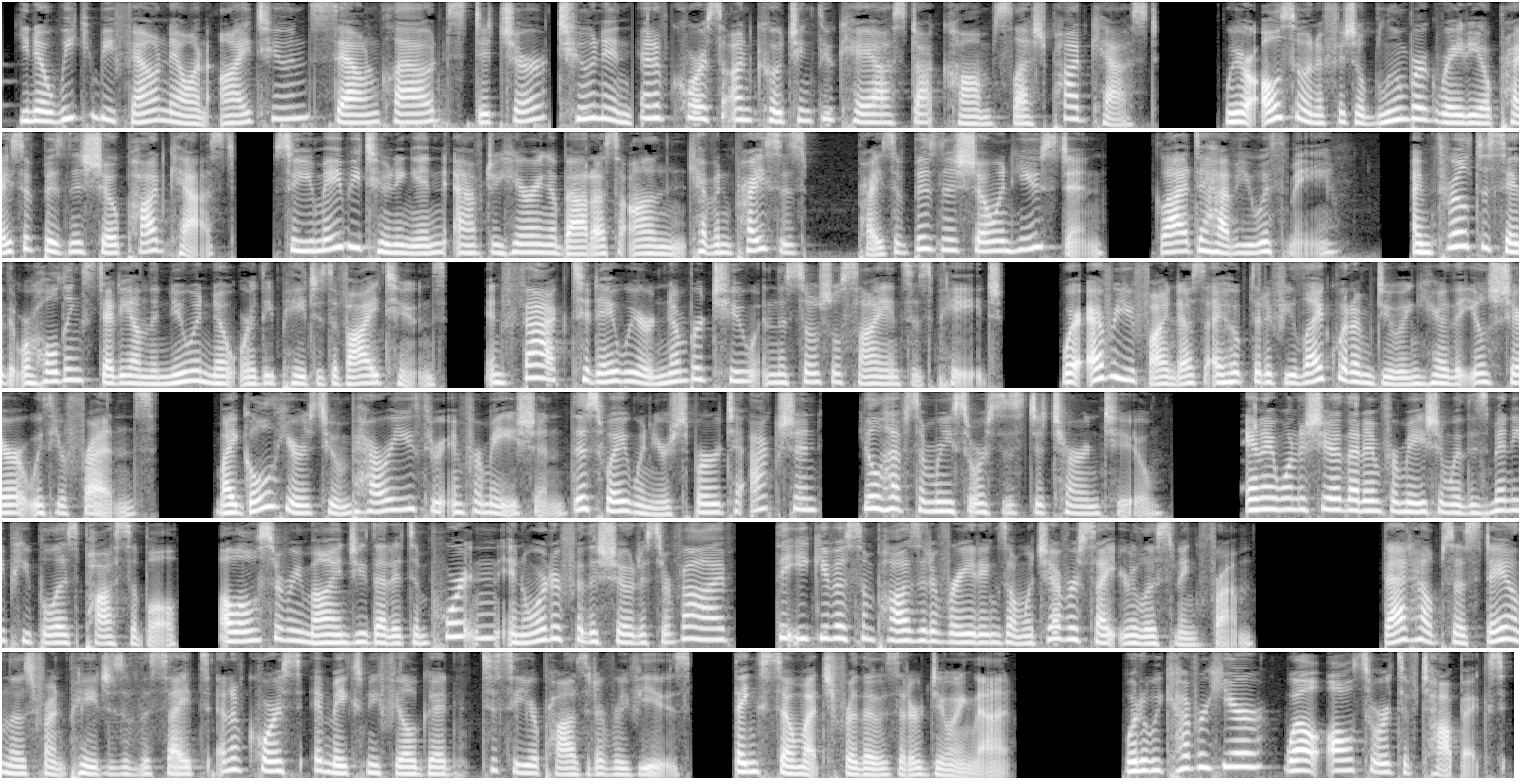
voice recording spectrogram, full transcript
You know, we can be found now on iTunes, SoundCloud, Stitcher, TuneIn, and of course on coachingthroughchaos.com slash podcast. We are also an official Bloomberg Radio Price of Business Show podcast, so you may be tuning in after hearing about us on Kevin Price's Price of Business show in Houston. Glad to have you with me. I'm thrilled to say that we're holding steady on the new and noteworthy pages of iTunes. In fact, today we are number two in the social sciences page. Wherever you find us, I hope that if you like what I'm doing here, that you'll share it with your friends. My goal here is to empower you through information. This way, when you're spurred to action, you'll have some resources to turn to. And I want to share that information with as many people as possible. I'll also remind you that it's important, in order for the show to survive, that you give us some positive ratings on whichever site you're listening from. That helps us stay on those front pages of the sites, and of course, it makes me feel good to see your positive reviews. Thanks so much for those that are doing that. What do we cover here? Well, all sorts of topics.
